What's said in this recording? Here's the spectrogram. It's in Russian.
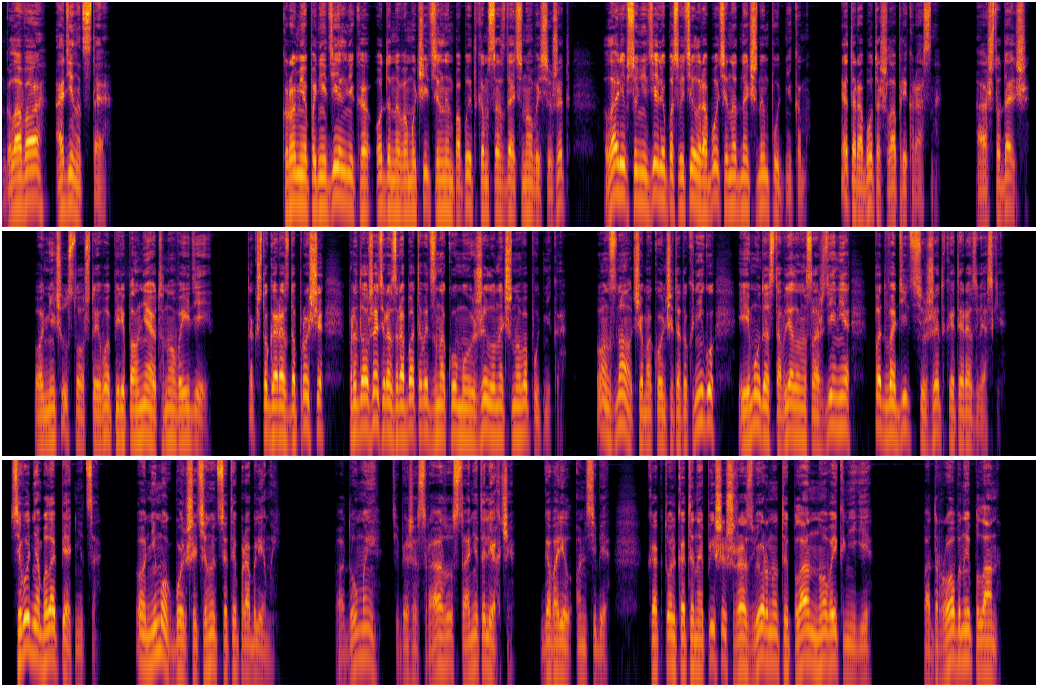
Глава 11. Кроме понедельника, отданного мучительным попыткам создать новый сюжет, Ларри всю неделю посвятил работе над ночным путником. Эта работа шла прекрасно. А что дальше? Он не чувствовал, что его переполняют новые идеи. Так что гораздо проще продолжать разрабатывать знакомую жилу ночного путника. Он знал, чем окончит эту книгу, и ему доставляло наслаждение подводить сюжет к этой развязке. Сегодня была пятница. Он не мог больше тянуть с этой проблемой. «Подумай, тебе же сразу станет легче», — говорил он себе, «как только ты напишешь развернутый план новой книги. Подробный план,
